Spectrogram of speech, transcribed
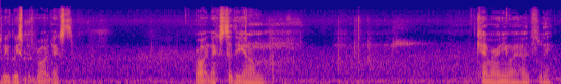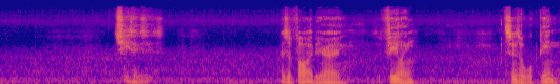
we whispered right next right next to the um camera anyway, hopefully. Jesus. There's a vibe here, eh? A feeling. As soon as I walked in.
